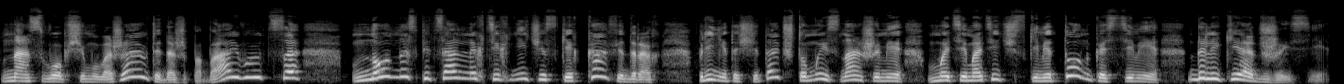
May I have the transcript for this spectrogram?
нас в общем уважают и даже побаиваются, но на специальных технических кафедрах принято считать, что мы с нашими математическими тонкостями далеки от жизни.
